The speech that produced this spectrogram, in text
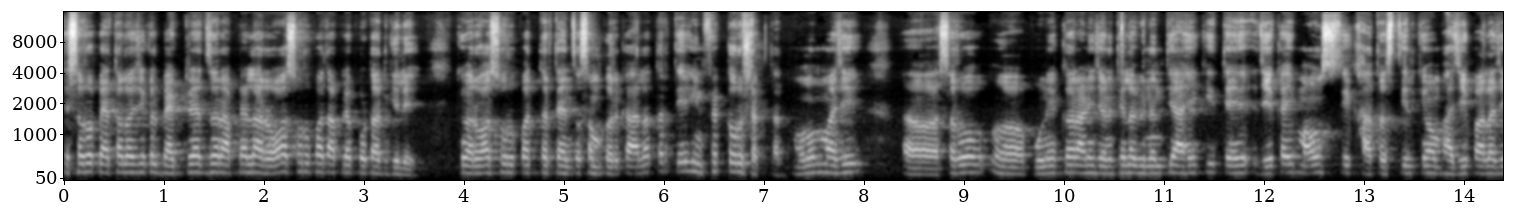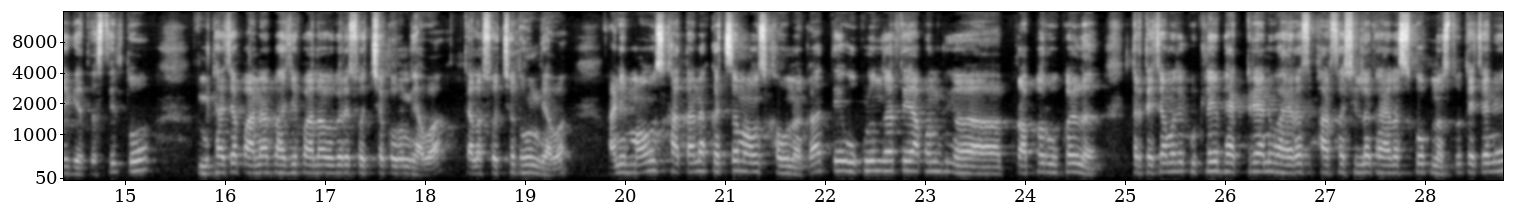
ते सर्व पॅथॉलॉजिकल बॅक्टेरिया जर आपल्याला रॉ स्वरूपात आपल्या पोटात गेले किंवा रॉ स्वरूपात तर त्यांचा संपर्क आला तर ते इन्फेक्ट करू शकतात. म्हणून माझी सर्व पुणेकर आणि जनतेला विनंती आहे की ते जे काही मांस ते खात असतील किंवा भाजीपाला जे घेत असतील तो मिठाच्या पानात भाजीपाला वगैरे स्वच्छ करून घ्यावा त्याला स्वच्छ धुवून घ्यावा. आणि मांस खाताना कच्चं मांस खाऊ नका ते उकळून जर ते आपण प्रॉपर उकळलं तर त्याच्यामध्ये कुठलेही बॅक्टेरिया आणि व्हायरस फारसा शिल्लक राहायला स्कोप नसतो. त्याच्याने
